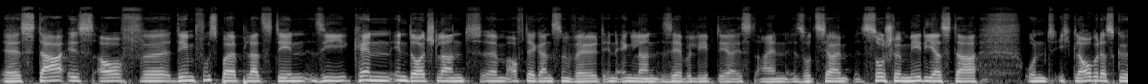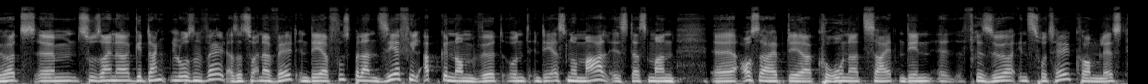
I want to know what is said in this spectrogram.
äh, Star ist auf äh, dem Fußballplatz, den Sie kennen in Deutschland, ähm, auf der ganzen Welt, in England sehr beliebt. Er ist ein Sozial Social Media Star und ich glaube, das gehört ähm, zu seiner gedankenlosen Welt, also zu einer Welt, in der Fußballern sehr viel abgenommen wird und in der es normal ist, dass man äh, außerhalb der Corona-Zeiten den äh, Friseur ins Hotel kommen lässt.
